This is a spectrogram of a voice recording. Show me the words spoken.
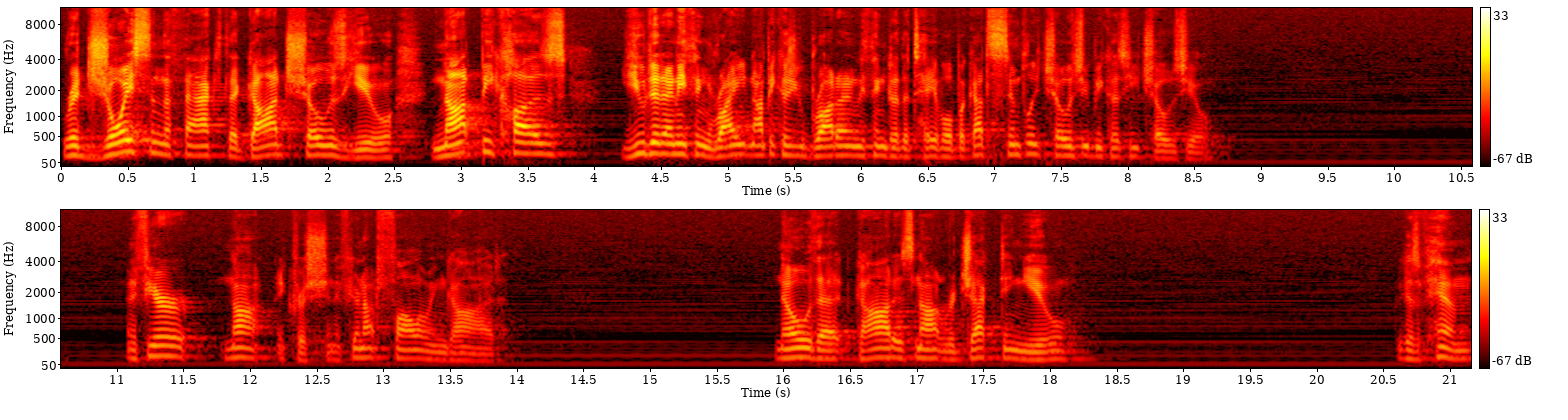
rejoice in the fact that God chose you, not because you did anything right, not because you brought anything to the table, but God simply chose you because he chose you. And if you're not a Christian, if you're not following God, know that God is not rejecting you because of Him.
